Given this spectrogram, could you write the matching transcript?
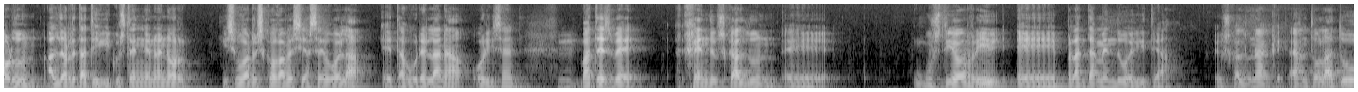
Orduan, alde horretatik ikusten genuen hor izugarrizko gabezia zegoela eta gure lana hori zen. Batez be, jende euskaldun e, guzti horri e, planteamendu egitea. Euskaldunak antolatu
